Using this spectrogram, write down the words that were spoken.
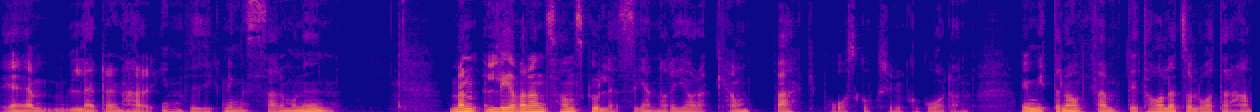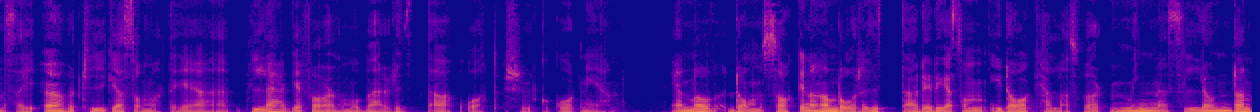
eh, ledde den här invigningsceremonin. Men Leverens han skulle senare göra comeback på Skogskyrkogården. I mitten av 50-talet så låter han sig övertygas om att det är läge för honom att börja rita åt kyrkogården igen. En av de sakerna han då ritar är det som idag kallas för minneslunden.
